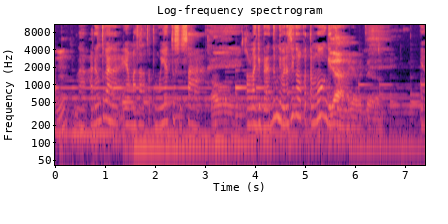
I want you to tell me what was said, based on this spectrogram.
Hmm? Nah kadang tuh kan yang masalah ketemunya tuh susah. Oh. Kalau lagi berantem gimana sih kalau ketemu gitu? Iya, iya betul. ya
